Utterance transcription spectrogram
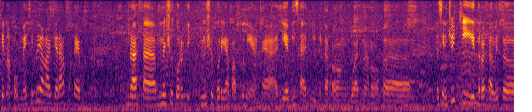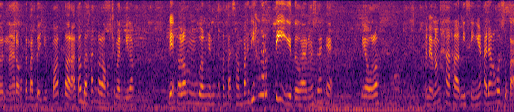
bikin aku mes itu yang akhirnya aku kayak merasa mensyukuri mensyukuri apa pun ya. Kayak dia bisa diminta tolong buat naruh ke mesin cuci terus habis itu naruh ke tempat baju kotor atau bahkan kalau aku cuma bilang dek tolong buangin ke tempat sampah dia ngerti gitu kan. Maksudnya kayak ya Allah. Nah, memang hal-hal missingnya kadang aku suka.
